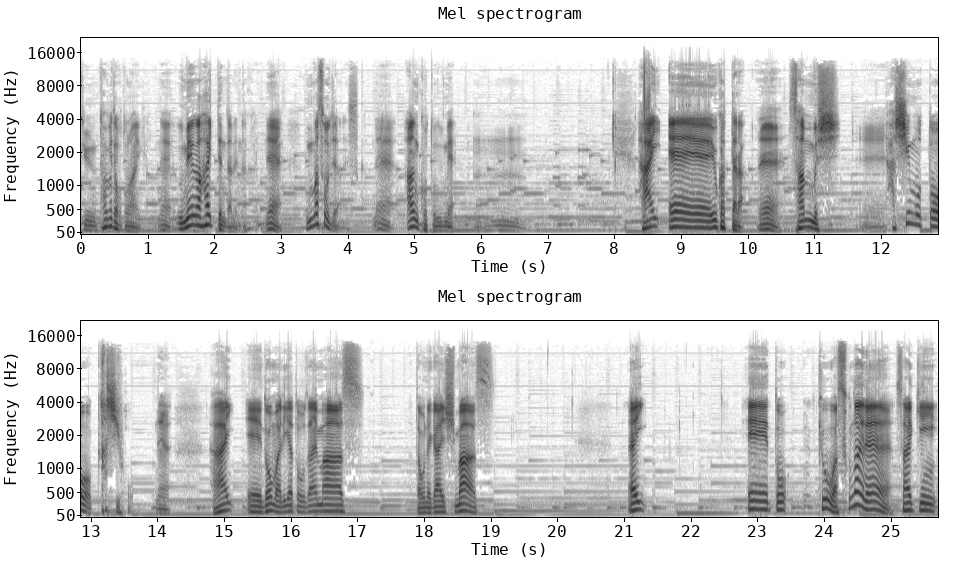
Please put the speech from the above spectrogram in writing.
ていうの食べたことないけどね。梅が入ってんだね、中にね。うまそうじゃないですか。ねあんこと梅。うん。はい、えー、よかったら、ね山武市、えー橋本かしほ。ね。はい、えー、どうもありがとうございます。またお願いします。はい。えーと、今日は少ないね。最近。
